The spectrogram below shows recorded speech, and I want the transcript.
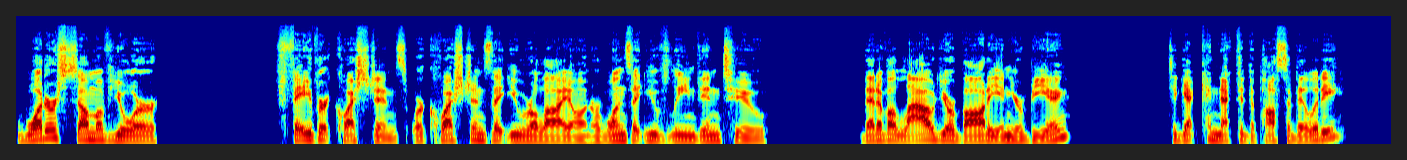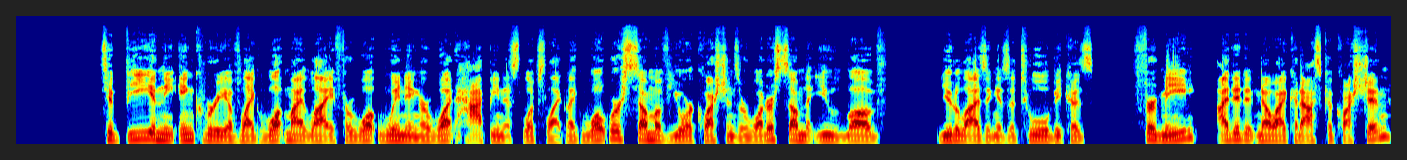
what are some of your favorite questions or questions that you rely on or ones that you've leaned into that have allowed your body and your being to get connected to possibility to be in the inquiry of like what my life or what winning or what happiness looks like? Like what were some of your questions or what are some that you love utilizing as a tool? Because for me i didn't know i could ask a question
